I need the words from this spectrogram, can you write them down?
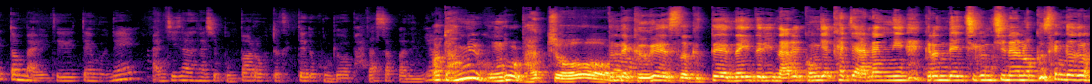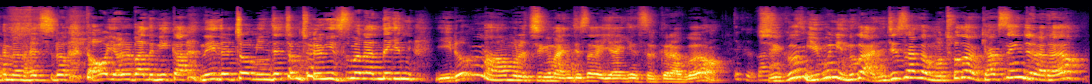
했던 말들 때문에 안 지사는 사실 문바로부터 그때도 공격을 받았었거든요. 아, 당연히 공격을 받죠. 근데 그거에서 그때 너희들이 나를 공격하지 않았니? 그런데 지금 지내놓고 생각을 하면 할수록 더 열받으니까 너희들 좀 이제 좀 조용히 있으면 안 되겠니? 이런 마음으로 지금 안지사가 이야기했을 거라고요. 지금 이분이 누가 안지사가 뭐 초등학교 학생인 줄 알아요?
